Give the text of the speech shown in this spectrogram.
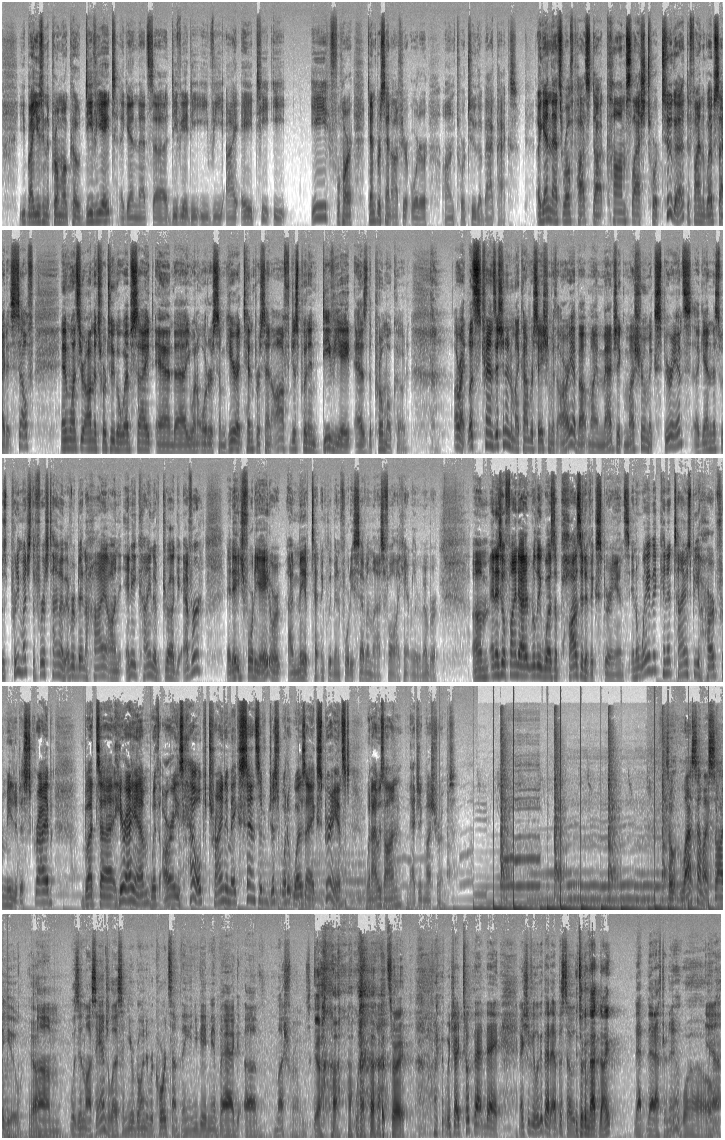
by using the promo code DEVIATE. Again, that's uh, DEVIATE, D E V I A T E E, for 10% off your order on Tortuga backpacks. Again, that's rolfpotts.com slash Tortuga to find the website itself. And once you're on the Tortuga website and uh, you want to order some gear at 10% off, just put in DEVIATE as the promo code. All right, let's transition into my conversation with Ari about my magic mushroom experience. Again, this was pretty much the first time I've ever been high on any kind of drug ever at age 48, or I may have technically been 47 last fall. I can't really remember. Um, and as you'll find out, it really was a positive experience in a way that can at times be hard for me to describe. But uh, here I am with Ari's help trying to make sense of just what it was I experienced when I was on magic mushrooms. So last time I saw you Yeah. um, was in Los Angeles, and you were going to record something, and you gave me a bag of mushrooms, Yeah, that's right. which I took that day. Actually, if you look at that episode, You took him that night? that that afternoon. Wow. Yeah,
